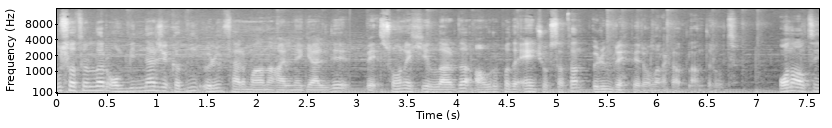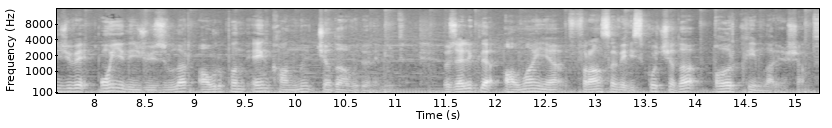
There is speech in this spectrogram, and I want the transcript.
Bu satırlar on binlerce kadının ölüm fermanı haline geldi ve sonraki yıllarda Avrupa'da en çok satan ölüm rehberi olarak adlandırıldı. 16. ve 17. yüzyıllar Avrupa'nın en kanlı cadı avı dönemiydi. Özellikle Almanya, Fransa ve İskoçya'da ağır kıyımlar yaşandı.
